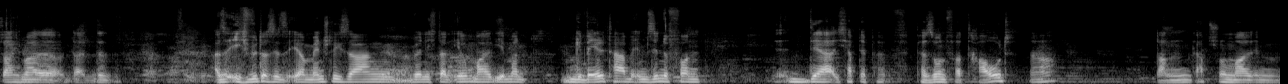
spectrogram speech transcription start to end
sag ich mal, da, da, also ich würde das jetzt eher menschlich sagen, wenn ich dann irgendwann mal jemand gewählt habe im Sinne von, äh, der, ich habe der Per- Person vertraut, ja, dann gab es schon mal im,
